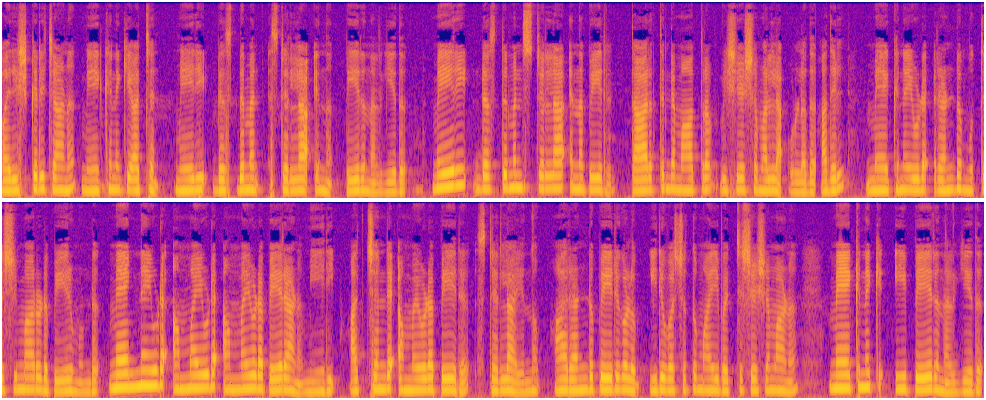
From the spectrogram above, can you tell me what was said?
പരിഷ്കരിച്ചാണ് മേഘനയ്ക്ക് അച്ഛൻ മേരി ഡെസ്ഡമൻ സ്റ്റെല്ല എന്ന് പേര് നൽകിയത്. മേരി ഡെസ്ഡമൻ സ്റ്റെല്ല എന്ന പേരിൽ താരത്തിന്റെ മാത്രം വിശേഷമല്ല ഉള്ളത്. അതിൽ മേഘനയുടെ രണ്ട് മുത്തശ്ശിമാരുടെ പേരുമുണ്ട്. മേഘ്നയുടെ അമ്മയുടെ അമ്മയുടെ പേരാണ് മേരി. അച്ഛന്റെ അമ്മയുടെ പേര് സ്റ്റെല്ല എന്നും ആ രണ്ടു പേരുകളും ഇരുവശത്തുമായി വച്ച ശേഷമാണ് മേഘ്നയ്ക്ക് ഈ പേര് നൽകിയത്.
